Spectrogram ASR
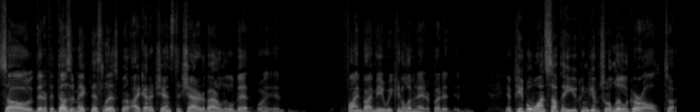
So that if it doesn't make this list, but I got a chance to chat it about a little bit, it, fine by me. We can eliminate it. But it, if people want something you can give to a little girl to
